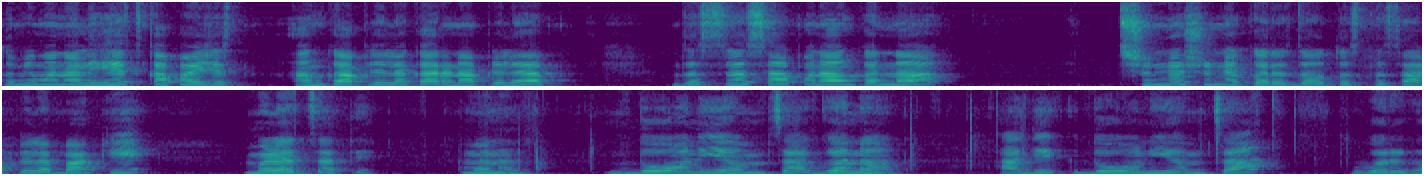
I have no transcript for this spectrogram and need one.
तुम्ही म्हणाल हेच का पाहिजे अंक आपल्याला? कारण आपल्याला जसजसं आपण अंकांना शून्य शून्य करत जाऊ तसं तसं आपल्याला बाकी मिळत जाते. म्हणून दोन यमचा घन अधिक दोन यमचा वर्ग.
